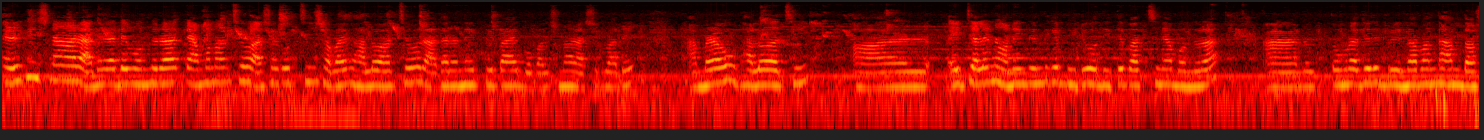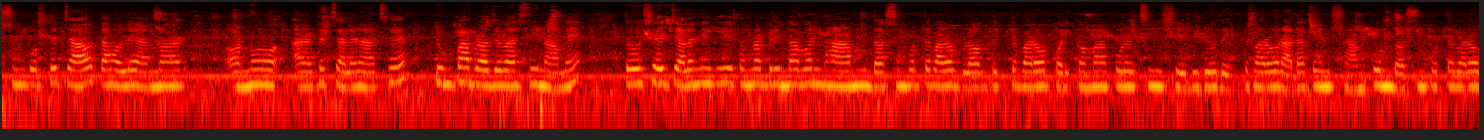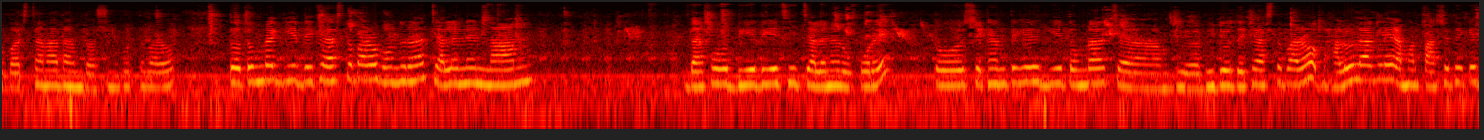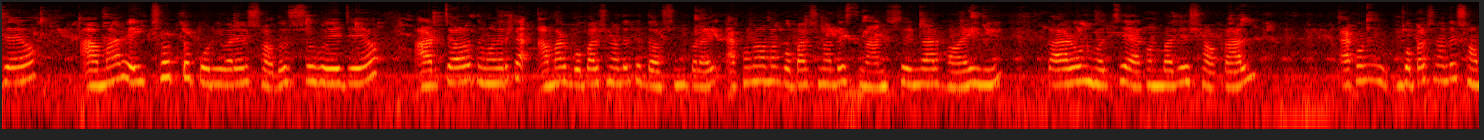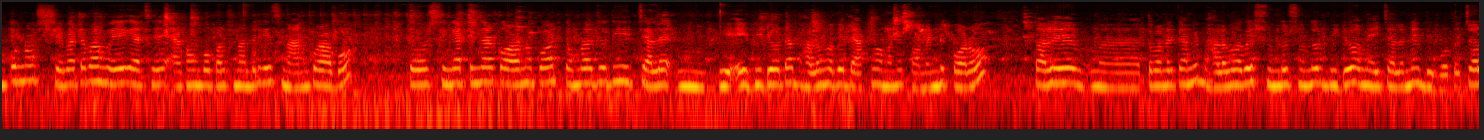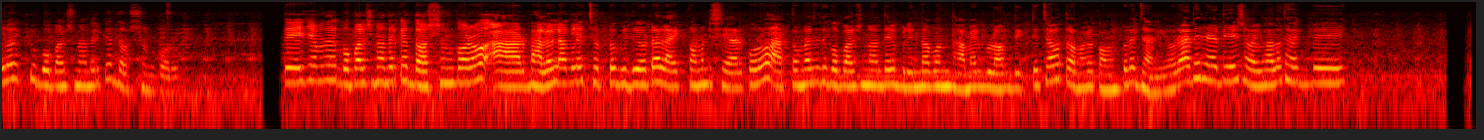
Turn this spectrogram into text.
হরে কৃষ্ণা, রাধে রাধে বন্ধুরা, কেমন আছো? আশা করছি সবাই ভালো আছো। রাধারানীর কৃপায় গোপাল সোনার আশীর্বাদে আমরাও ভালো আছি। আর এই চ্যানেলে অনেক দিন থেকে ভিডিও দিতে পারছি না বন্ধুরা। আর তোমরা যদি বৃন্দাবন ধাম দর্শন করতে চাও, তাহলে আমার অন্য আর একটা চ্যানেল আছে, টুম্পা ব্রজবাসী নামে। তো সেই চ্যানেলে গিয়ে তোমরা বৃন্দাবন ধাম দর্শন করতে পারো ব্লগ দেখতে পারো, পরিক্রমা করেছি সে ভিডিও দেখতে পারো, রাধাকুণ্ড, শ্যামকুণ্ড দর্শন করতে পারো, বর্ষানা ধাম দর্শন করতে পারো। তো তোমরা গিয়ে দেখে আসতে পারো বন্ধুরা চ্যানেলের নাম দেখো, দিয়ে দিয়েছি চ্যানেলের উপরে। তো সেখান থেকে গিয়ে তোমরা ভিডিও দেখে আসতে পারো। ভালো লাগলে আমার পাশে থেকে যেও। আমার এই ছোট্ট পরিবারের সদস্য হয়ে যেও। আর চলো তোমাদেরকে আমার গোপাল সোনাদেরকে দর্শন করাই। এখনও আমার গোপাল সোনাদের স্নান শৃঙ্গার হয়নি, কারণ হচ্ছে এখন বাজে সকাল। এখন গোপাল সোনাদের সম্পূর্ণ সেবা টেবা হয়ে গেছে। এখন গোপাল সোনাদেরকে স্নান করাবো। তো সিঙ্গার টিঙ্গার করানোর পর তোমরা যদি ভি- এই ভিডিওটা ভালোভাবে দেখো, আমাকে কমেন্ট করো, তাহলে তোমাদেরকে আমি ভালোভাবে সুন্দর সুন্দর ভিডিও আমি এই চ্যানেলে দিব। তো চলো একটু গোপাল সোনাদেরকে দর্শন করো। তো এই যে আমাদের গোপাল সোনাদেরকে দর্শন করো, আর ভালো লাগলে ছোট্ট ভিডিওটা লাইক কমেন্ট শেয়ার করো। আর তোমরা যদি গোপাল সোনাদের বৃন্দাবন ধামের ব্লগ দেখতে চাও, তো আমাকে কমেন্ট করে জানিও। রাধে রাধে, সবাই ভালো থাকবে।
